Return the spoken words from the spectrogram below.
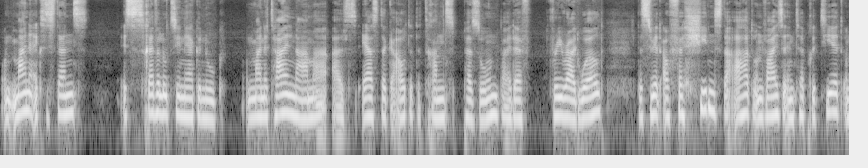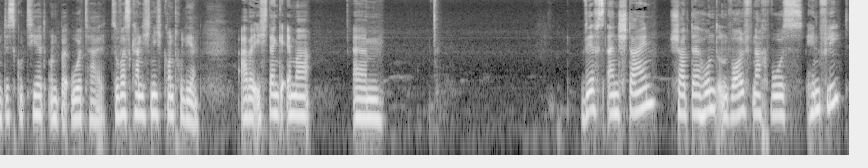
Und meine Existenz ist revolutionär genug. Und meine Teilnahme als erste geoutete Transperson bei der Freeride World, das wird auf verschiedenste Art und Weise interpretiert und diskutiert und beurteilt. Sowas kann ich nicht kontrollieren. Aber ich denke immer, ähm, wirfst einen Stein, schaut der Hund und Wolf nach, wo es hinfliegt,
